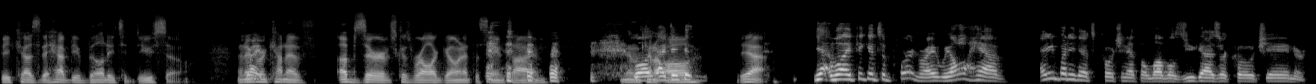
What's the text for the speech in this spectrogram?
because they have the ability to do so. And Right. everyone kind of observes because we're all going at the same time. Then we Well, I think all- yeah, Yeah, well, I think it's important, right? We all have anybody that's coaching at the levels you guys are coaching or,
